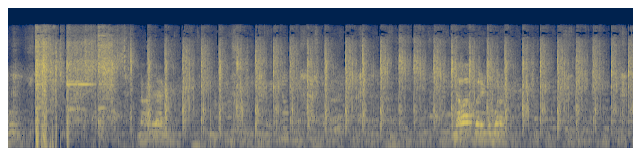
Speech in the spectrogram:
போ. நாலு தான் இப்ப ரெண்டு போறேன். இப்ப வச்சிரு, வாங்கி. வாடா, இங்க நேரா இருக்கிறேன், டிக்கெட். ஏய்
